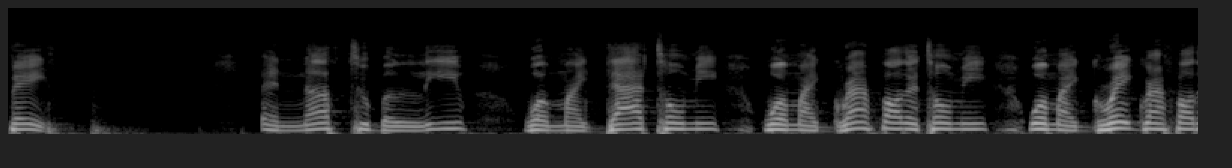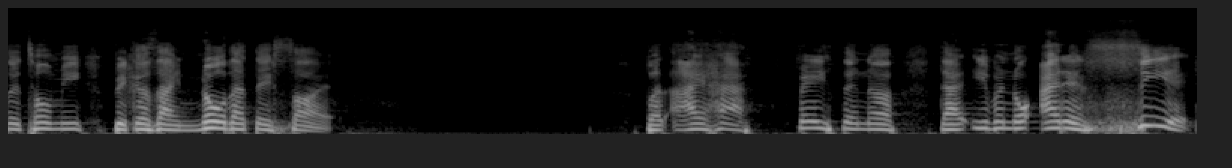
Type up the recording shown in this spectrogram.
faith enough to believe what my dad told me, what my grandfather told me, what my great grandfather told me, because I know that they saw it. But I have faith enough that even though I didn't see it,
